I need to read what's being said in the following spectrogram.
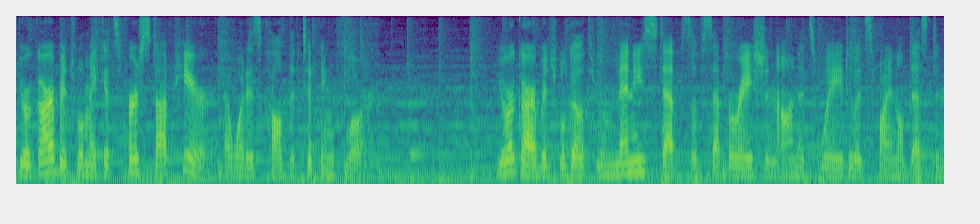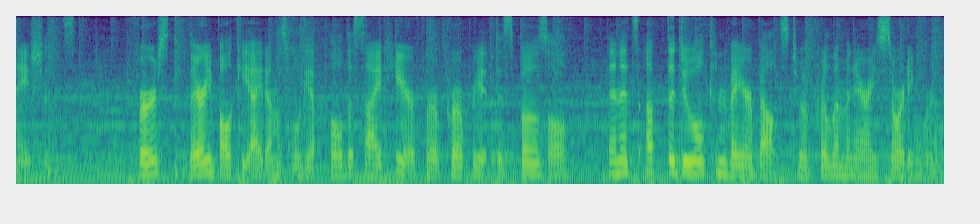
Your garbage will make its first stop here at what is called the tipping floor. Your garbage will go through many steps of separation on its way to its final destinations. First, very bulky items will get pulled aside here for appropriate disposal, then it's up the dual conveyor belts to a preliminary sorting room.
